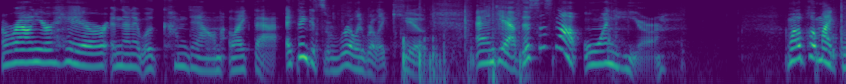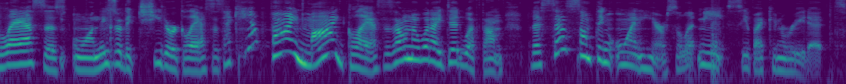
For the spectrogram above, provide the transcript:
around your hair and then it would come down like that. I think it's really, really cute. And yeah, this is not on here. I'm going to put my glasses on. These are the cheater glasses. I can't find my glasses. I don't know what I did with them. But it says something on here. So let me see if I can read it.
